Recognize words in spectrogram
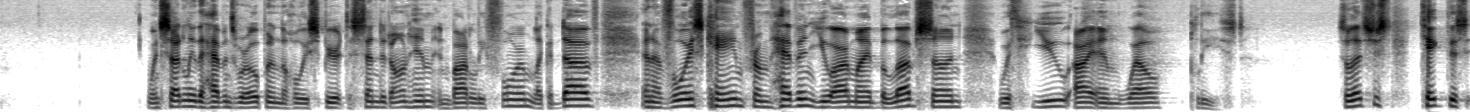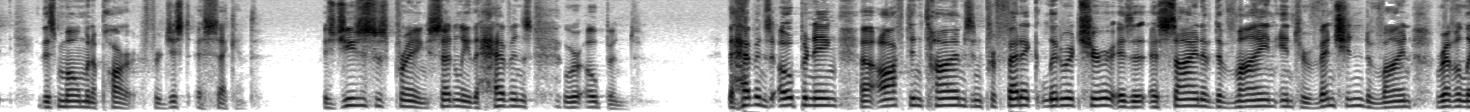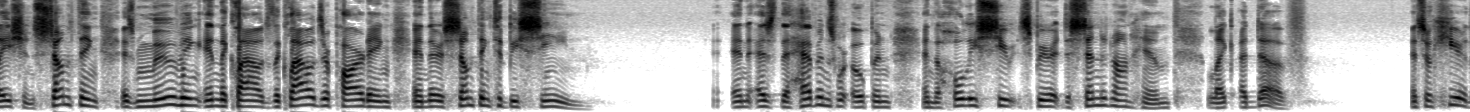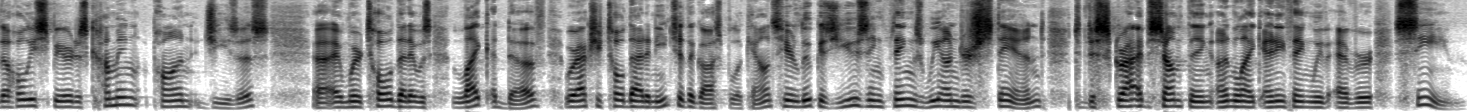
When suddenly the heavens were opened and the Holy Spirit descended on him in bodily form like a dove, and a voice came from heaven You are my beloved Son, with you I am well pleased. So let's just take this, this moment apart for just a second. As Jesus was praying, suddenly the heavens were opened. The heavens opening, uh, oftentimes in prophetic literature, is a, a sign of divine intervention, divine revelation. Something is moving in the clouds. The clouds are parting, and there's something to be seen. And as the heavens were opened, and the Holy Spirit descended on him like a dove. And so here, the Holy Spirit is coming upon Jesus, uh, and we're told that it was like a dove. We're actually told that in each of the gospel accounts. Here, Luke is using things we understand to describe something unlike anything we've ever seen.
